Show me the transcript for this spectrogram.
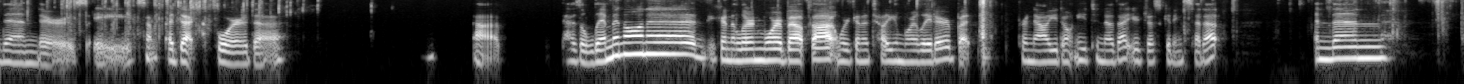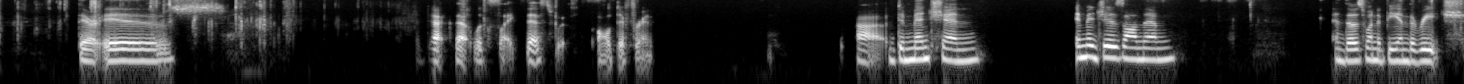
then there's a, some, a deck for the, uh, has a lemon on it. You're going to learn more about that. We're going to tell you more later, but for now you don't need to know that. You're just getting set up. And then there is a deck that looks like this with all different uh, dimension images on them. And those want to be in the reach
